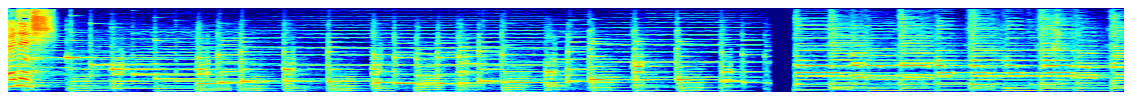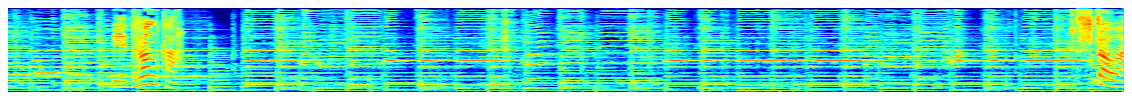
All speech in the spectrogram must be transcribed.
Ryś. Biedronka. Pszczoła.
